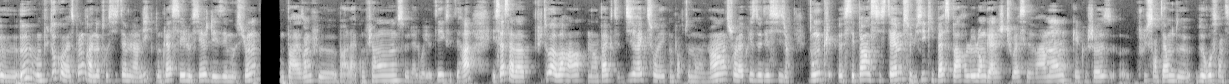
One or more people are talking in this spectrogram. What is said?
euh, eux, vont plutôt correspondre à notre système limbique. Donc là, c'est le siège des émotions, donc par exemple euh, ben, la confiance, la loyauté, etc. Et ça, ça va plutôt avoir un, impact direct sur les comportements humains, sur la prise de décision. Donc euh, c'est pas un système, celui-ci qui passe par le langage, tu vois, c'est vraiment quelque chose euh, plus en termes de, ressenti.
